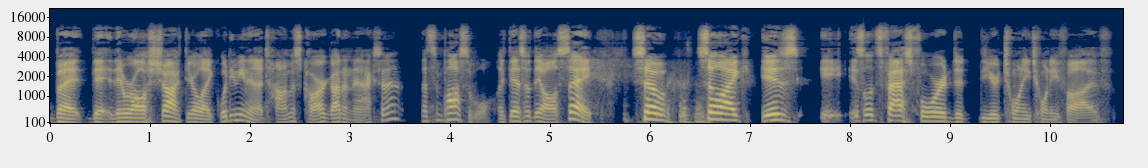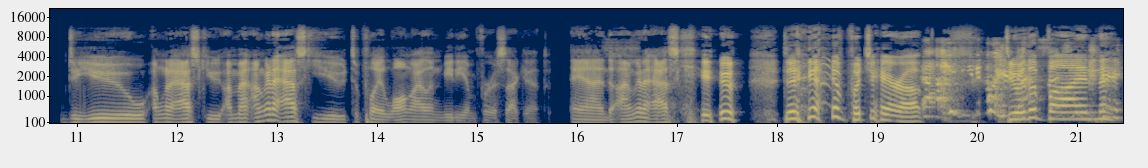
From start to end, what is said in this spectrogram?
but they, they were all shocked they're like what do you mean an autonomous car got in an accident that's impossible. Like that's what they all say. So so like is is let's fast forward to the year 2025 do you i'm going to ask you i'm, I'm going to ask you to play long island medium for a second and i'm going to ask you to put your hair up do the bun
